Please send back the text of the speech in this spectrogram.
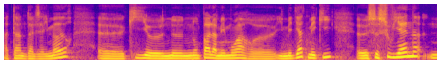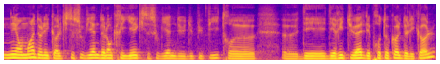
atteintes d'Alzheimer, qui euh, n'ont pas la mémoire euh, immédiate, mais qui euh, se souviennent néanmoins de l'école, qui se souviennent de l'encrier, qui se souviennent du, pupitre, euh, euh, des, rituels, des protocoles de l'école.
